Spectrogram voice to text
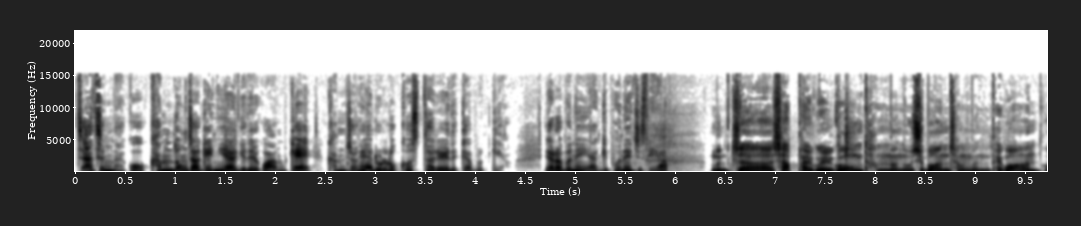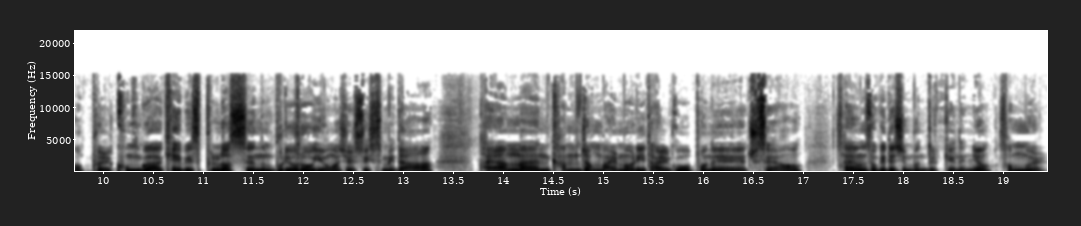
짜증나고 감동적인 이야기들과 함께 감정의 롤러코스터를 느껴볼게요. 여러분의 이야기 보내주세요. 문자 샵 8910 단문 50원, 장문 100원, 어플 콩과 KBS 플러스는 무료로 이용하실 수 있습니다. 다양한 감정 말머리 달고 보내주세요. 사연 소개되신 분들께는요, 선물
